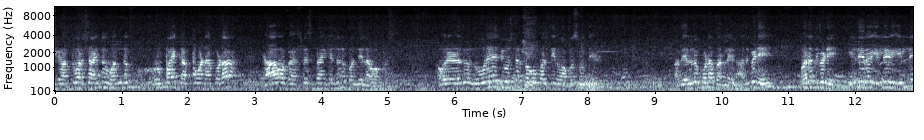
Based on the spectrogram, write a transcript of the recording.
ಈಗ ಹತ್ತು ವರ್ಷ ಆಯ್ತು, ಒಂದು ರೂಪಾಯಿ ಹಣ ಕೂಡ ಯಾವ ಸ್ವಿಸ್ ಬ್ಯಾಂಕ್ ಇಂದಲೂ ಬಂದಿಲ್ಲ ವಾಪಸ್. ಅವ್ರು ಹೇಳಿದ್ರು, ನೂರೇ ದಿವಸದಲ್ಲಿ ತಗೊಂಡ್ಬರ್ತೀನಿ ವಾಪಸ್ ಅಂತ ಹೇಳಿ. ಅದೆಲ್ಲೂ ಕೂಡ ಬರಲಿಲ್ಲ. ಅದು ಬಿಡಿ, ಬರೆದು ಬಿಡಿ. ಇಲ್ಲಿರೋ, ಇಲ್ಲಿ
